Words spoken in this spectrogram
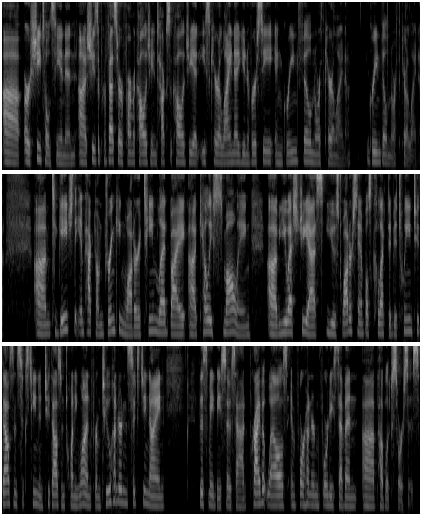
uh, or she told CNN. Uh, she's a professor of pharmacology and toxicology at East Carolina University in Greenville, North Carolina. Greenville, North Carolina. Um, to gauge the impact on drinking water, a team led by uh, Kelly Smalling of USGS used water samples collected between 2016 and 2021 from 269 this made me so sad. Private wells and 447 uh, public sources.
